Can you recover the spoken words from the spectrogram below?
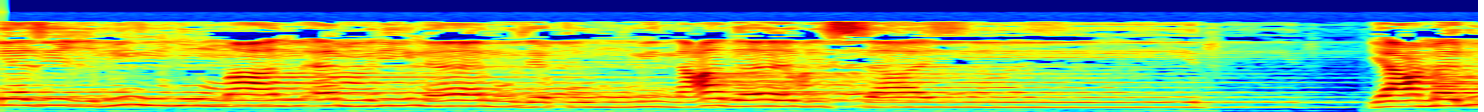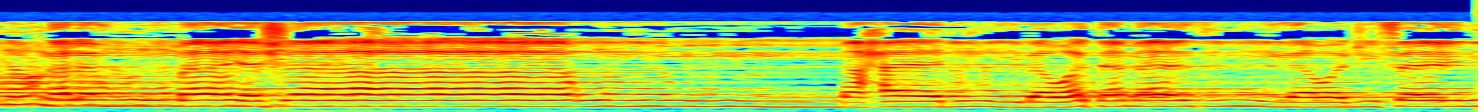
يزغ منهم عن أمرنا نذقه من عذاب السعير. يعملون له ما يشاء محاريب وتماثيل وجفان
